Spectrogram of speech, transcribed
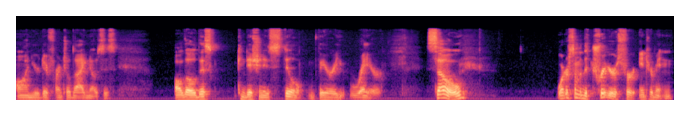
on your differential diagnosis, although this condition is still very rare. So, what are some of the triggers for intermittent,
